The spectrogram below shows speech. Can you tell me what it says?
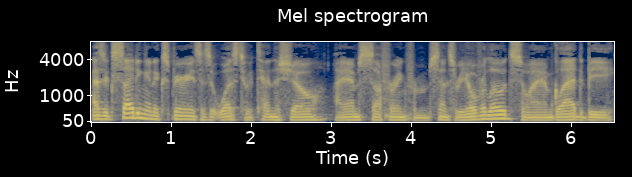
As exciting an experience as it was to attend the show, I am suffering from sensory overload, so I am glad to be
